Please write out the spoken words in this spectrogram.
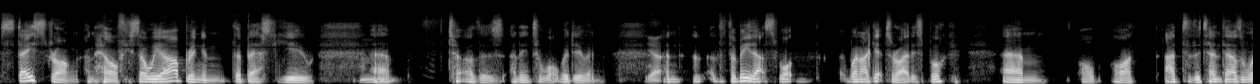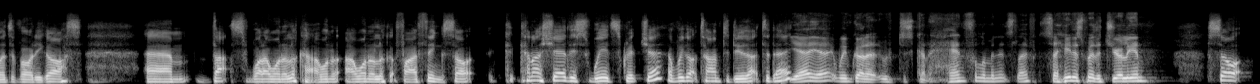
stay strong and healthy? So, we are bringing the best you Mm. um, to others and into what we're doing. yeah, And uh, for me, that's what, when I get to write this book, um, or, or add to the 10,000 words I've already got, um, that's what I want to look at. I want to, I want to look at five things. So, c- can I share this weird scripture? Have we got time to do that today? yeah, yeah. We've got a, we've just got a handful of minutes left. So hit us with it, Julian. So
